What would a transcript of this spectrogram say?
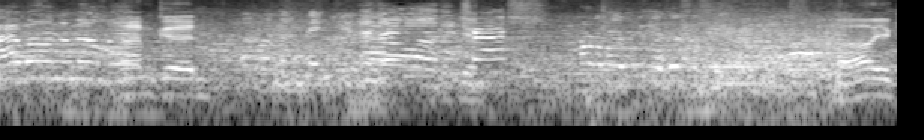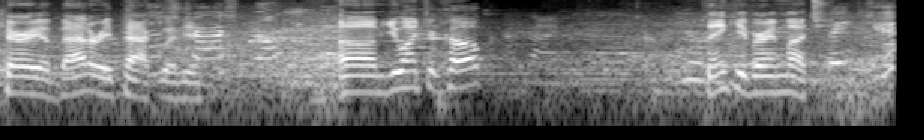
I will in a moment. I'm good. Thank you. And then uh, the trash part of our, our business is Oh, you carry a battery pack with you. Um, you want your Coke? Thank you very much. Thank you.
